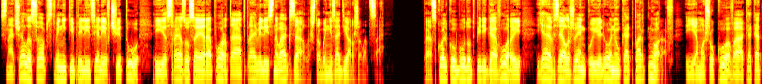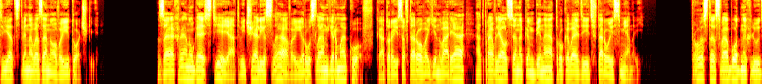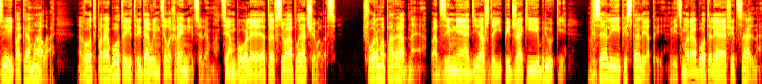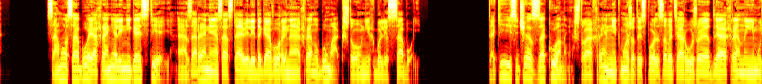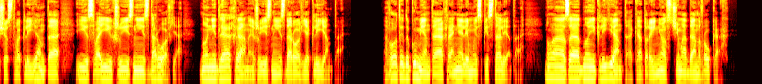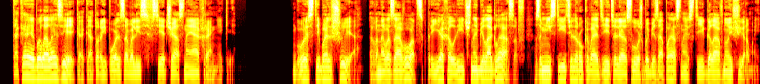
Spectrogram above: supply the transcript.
Сначала собственники прилетели в Читу и сразу с аэропорта отправились на вокзал, чтобы не задерживаться. Поскольку будут переговоры, я взял Женьку и Леню как партнеров, и Машукова как ответственного за новые точки. За охрану гостей отвечали Слава и Руслан Ермаков, который со 2 января отправлялся на комбинат руководить второй сменой. Просто свободных людей пока мало. Вот поработает рядовым телохранителем, тем более это все оплачивалось. Форма парадная, под зимней одеждой, пиджаки и брюки. Взяли и пистолеты, ведь мы работали официально. Само собой, охраняли не гостей, а заранее составили договоры на охрану бумаг, что у них были с собой. Такие сейчас законы, что охранник может использовать оружие для охраны имущества клиента и своих жизней и здоровья, но не для охраны жизни и здоровья клиента. Вот и документы охраняли мы с пистолета, ну а заодно и клиента, который нес чемодан в руках. Такая была лазейка, которой пользовались все частные охранники. Гости большие. В Новозаводск приехал лично Белоглазов, заместитель руководителя службы безопасности головной фирмы.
